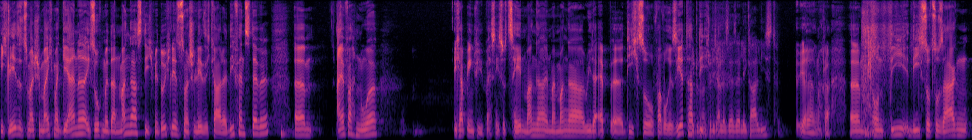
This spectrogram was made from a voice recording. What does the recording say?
ich lese zum Beispiel manchmal gerne, ich suche mir dann Mangas, die ich mir durchlese. Zum Beispiel lese ich gerade Defense Devil. Ähm, einfach nur, ich habe irgendwie, weiß nicht, so zehn Manga in meinem Manga-Reader-App, äh, die ich so favorisiert habe. die du die ich- natürlich alle sehr, sehr legal liest. ja, ja, na klar. Ähm, und die, die ich sozusagen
